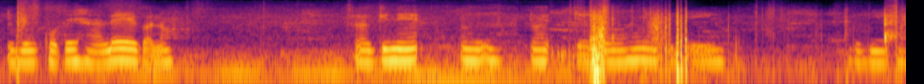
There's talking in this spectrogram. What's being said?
เดี๋ยวผมขอไปหาแร่ก่อนเนาะสำหรับกินนี้เออรอเดี๋ยวรอให้มันเป็นเองก็ดีจ้ะ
